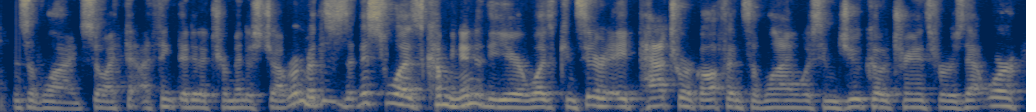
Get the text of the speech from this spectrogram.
offensive line. So I, th- I think they did a tremendous job. Remember, this is this was coming into the year was considered a patchwork offensive line with some JUCO transfers that were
